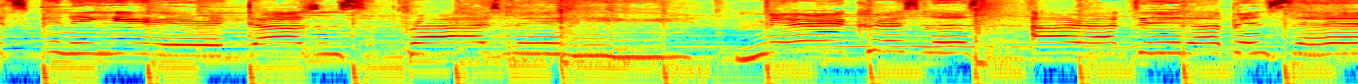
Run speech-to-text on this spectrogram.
It's been a year, it doesn't surprise me. Merry Christmas, I wrapped it up and said.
